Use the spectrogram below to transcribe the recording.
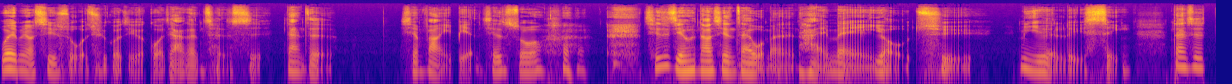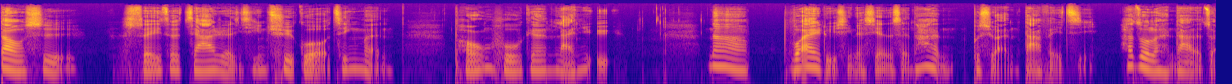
我也没有细数我去过几个国家跟城市，但这先放一边，先说。其实结婚到现在，我们还没有去蜜月旅行，但是倒是随着家人已经去过金门、澎湖跟兰屿。那不爱旅行的先生，他很不喜欢搭飞机。他做了很大的转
